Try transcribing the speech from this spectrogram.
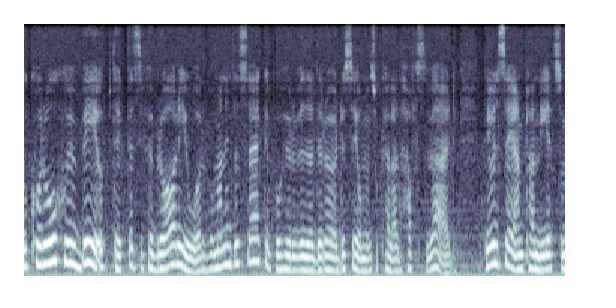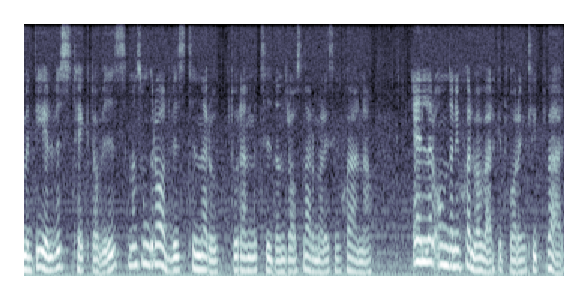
Då Corot 7b upptäcktes i februari i år var man inte säker på huruvida det rörde sig om en så kallad havsvärld, det vill säga en planet som är delvis täckt av is men som gradvis tinar upp då den med tiden dras närmare sin stjärna, eller om den i själva verket var en klippvärld.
